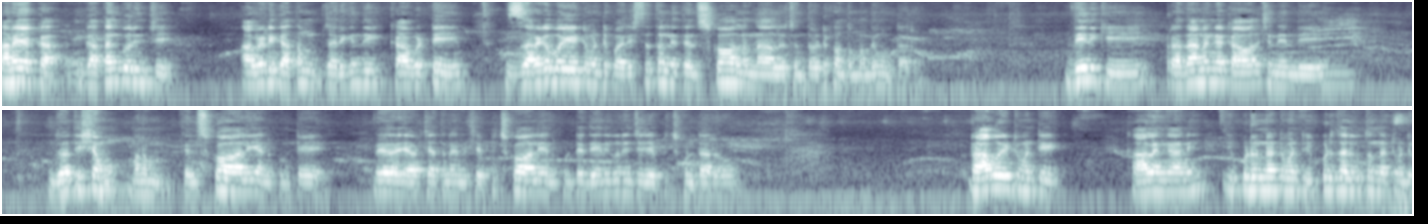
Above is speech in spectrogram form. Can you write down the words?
తన యొక్క గతం గురించి ఆల్రెడీ గతం జరిగింది కాబట్టి జరగబోయేటువంటి పరిస్థితుల్ని తెలుసుకోవాలన్న ఆలోచనతో కొంతమంది ఉంటారు. దీనికి ప్రధానంగా కావాల్సింది ఏంది? జ్యోతిష్యము మనం తెలుసుకోవాలి అనుకుంటే లేదా ఎవరి చేతనైనా చెప్పించుకోవాలి అనుకుంటే దేని గురించి చెప్పించుకుంటారు రాబోయేటువంటి కాలం కానీ ఇప్పుడున్నటువంటి ఇప్పుడు జరుగుతున్నటువంటి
